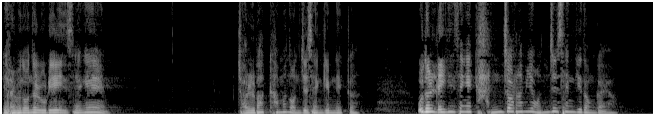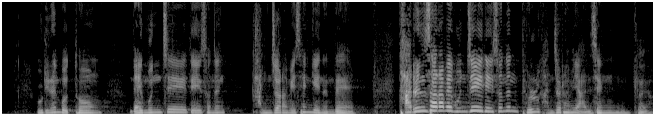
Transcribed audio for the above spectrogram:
여러분, 오늘 우리의 인생에 절박함은 언제 생깁니까? 오늘 내 인생에 간절함이 언제 생기던가요? 우리는 보통 내 문제에 대해서는 간절함이 생기는데 다른 사람의 문제에 대해서는 별로 간절함이 안 생겨요.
